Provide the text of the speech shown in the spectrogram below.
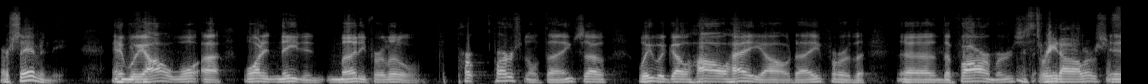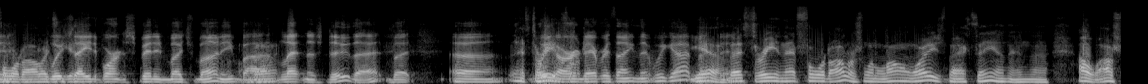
or seventy. And we all wa- uh, wanted needed money for a little per- personal things. So we would go haul hay all day for the uh, the farmers. Three dollars or four dollars. Which they weren't spending much money by Right. letting us do that, but uh, That three we four- earned everything that we got. back Yeah, that three and that four dollars went a long ways back then. And uh, oh, I was,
